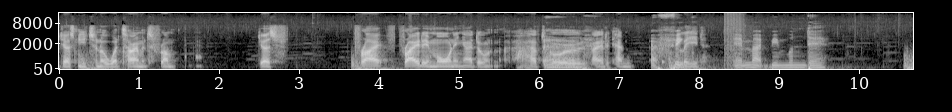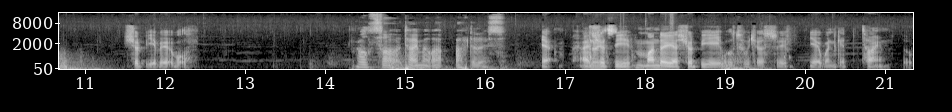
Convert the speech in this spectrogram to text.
just need to know what time it's from. Just Fri- Friday morning. I don't have to go Uh, early. I can I think late. it might be Monday. Should be available. I'll sort a time out after this. Yeah, I Nice. should be Monday. I should be able to just if yeah when get the time. So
